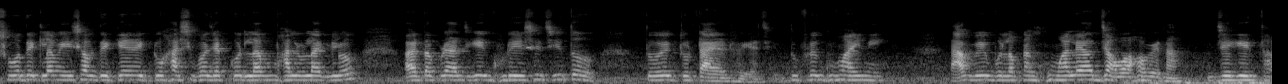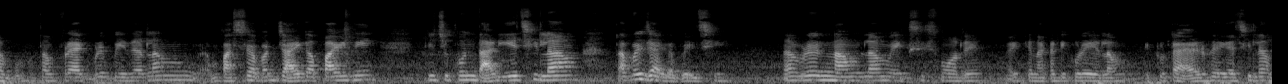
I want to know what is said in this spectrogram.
শো দেখলাম, এইসব দেখে একটু হাসি মজাক করলাম, ভালো লাগল। আর তারপরে আজকে ঘুরে এসেছি তো তো একটু টায়ার্ড হয়ে গেছে। দুপুরে ঘুমাইনি। আমি বললাম, না, ঘুমালে আর যাওয়া হবে না, জেগেই থাকব। তারপরে একবারে বেরালাম, বাসে আবার জায়গা পাইনি, কিছুক্ষণ দাঁড়িয়েছিলাম, তারপরে জায়গা পেয়েছি। তারপরে নামলাম এক্সিস মলে কেনাকাটি করে এলাম, একটু টায়ার্ড হয়ে গেছিলাম।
